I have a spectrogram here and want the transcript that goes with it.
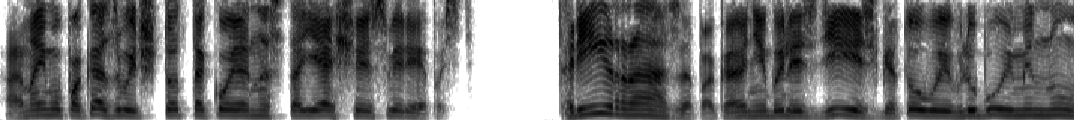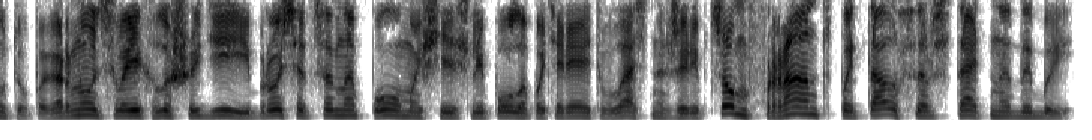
Она ему показывает, что такое настоящая свирепость. Три раза, пока они были здесь, готовые в любую минуту повернуть своих лошадей и броситься на помощь, если Пола потеряет власть над жеребцом, Франт пытался встать на дыбы.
